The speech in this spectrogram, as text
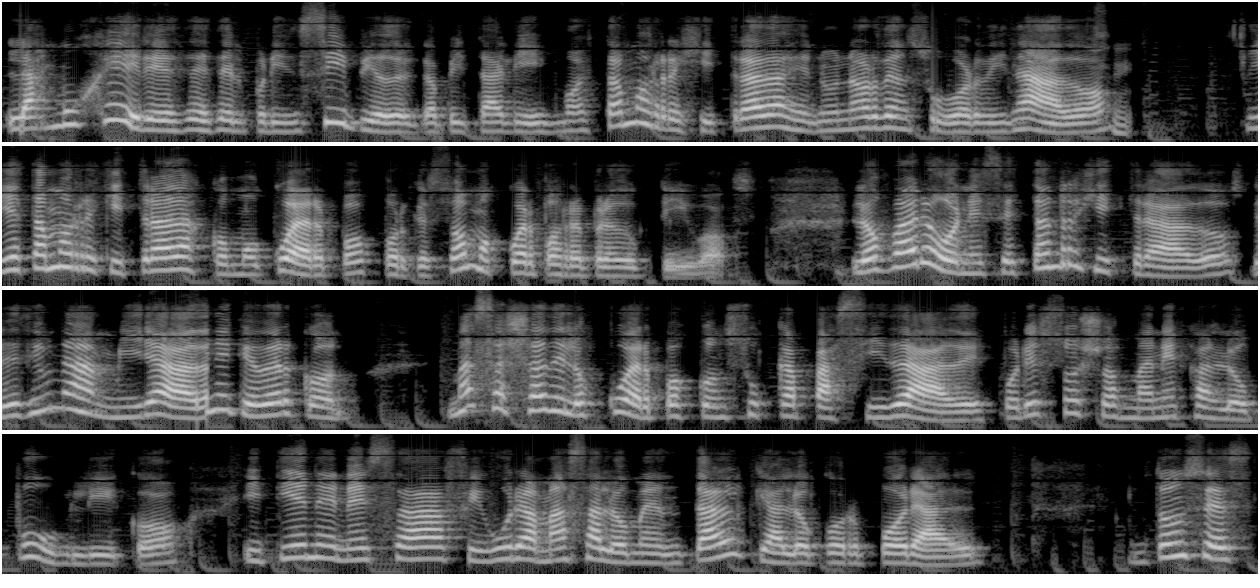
Las mujeres desde el principio del capitalismo estamos registradas en un orden subordinado y estamos registradas como cuerpos porque somos cuerpos reproductivos. Los varones están registrados desde una mirada que tiene que ver con, más allá de los cuerpos, con sus capacidades. Por eso ellos manejan lo público y tienen esa figura más a lo mental que a lo corporal. Entonces,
